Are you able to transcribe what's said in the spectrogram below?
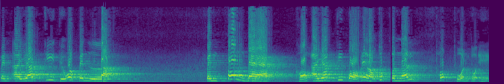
เป็นอายัดที่ถือว่าเป็นหลัก เป็นต้นแบบ ของอายัดที่บอกให้เราทุกคนนั้นทบทวนตัวเอง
